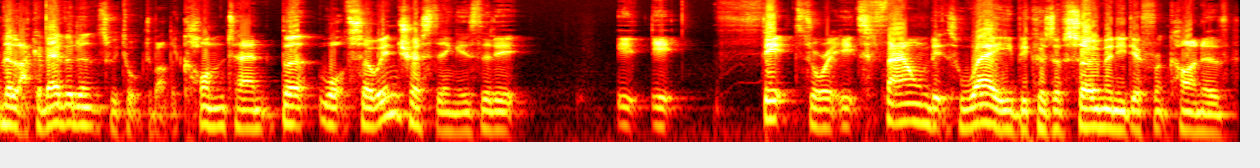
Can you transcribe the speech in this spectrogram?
the lack of evidence. We talked about the content. But what's so interesting is that it it, it fits or it's found its way because of so many different kind of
